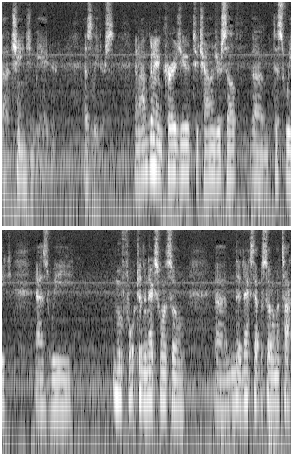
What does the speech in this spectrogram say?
uh, change in behavior as leaders. And I'm going to encourage you to challenge yourself um, this week as we move forward to the next one. So, uh, the next episode, I'm going to talk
